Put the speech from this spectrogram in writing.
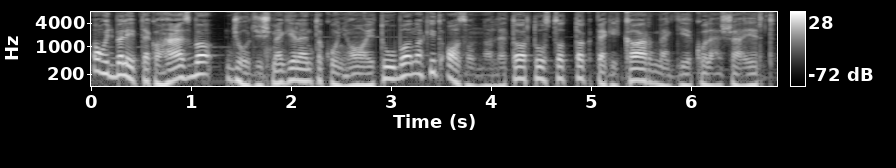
Ahogy beléptek a házba, George is megjelent a konyha ajtóban, akit azonnal letartóztattak Peggy Carr meggyilkolásáért.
